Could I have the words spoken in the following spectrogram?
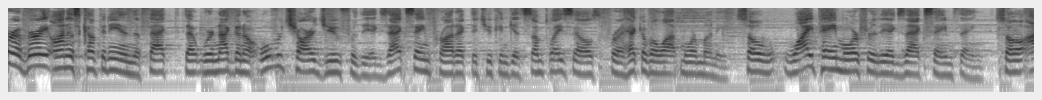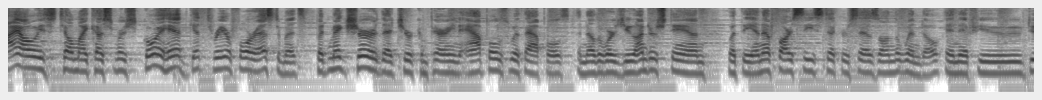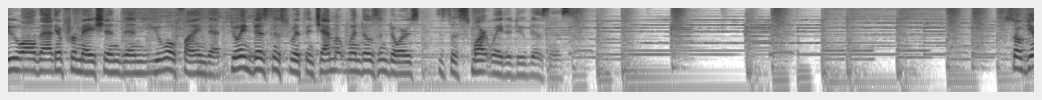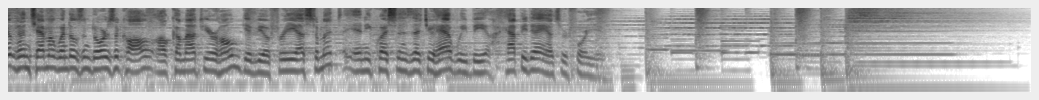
We're a very honest company in the fact that we're not going to overcharge you for the exact same product that you can get someplace else for a heck of a lot more money. So why pay more for the exact same thing? So I always tell my customers go ahead, get three or four estimates, but make sure that you're comparing apples with apples. In other words, you understand what the NFRC sticker says on the window. And if you do all that information, then you will find that doing business with Enchantment Windows and Doors is the smart way to do business. So give Enchantment Windows and Doors a call. I'll come out to your home, give you a free estimate. Any questions that you have, we'd be happy to answer for you.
